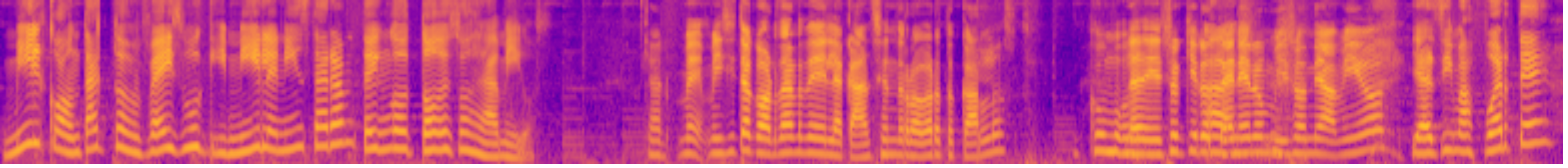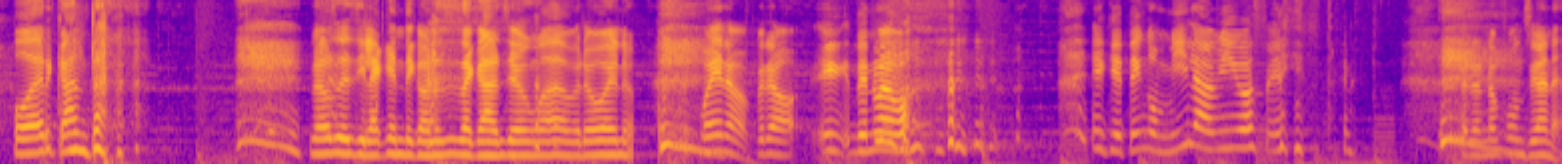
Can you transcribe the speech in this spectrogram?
mil contactos en Facebook y mil en Instagram, tengo todos esos de amigos. Claro, me, me hiciste acordar de la canción de Roberto Carlos. La de Yo quiero Ah, tener un millón de amigos. Y así más fuerte, poder cantar. No sé si la gente conoce esa canción, pero bueno. Bueno, pero eh, de nuevo, es que tengo mil amigos en Instagram, pero no funciona.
